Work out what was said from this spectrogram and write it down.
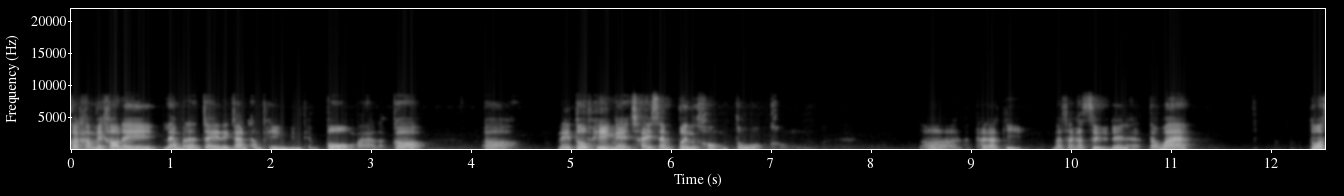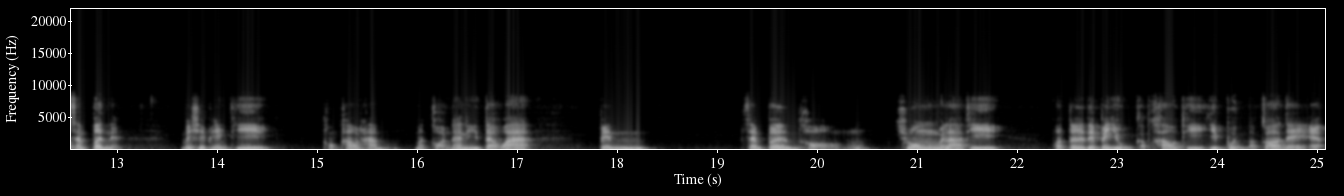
ก็ทำให้เขาได้แรงบันดาลใจในการทำเพลง Wind Tempos ออกมา แล้วก็เอ่อ ในตัวเพลงเนี่ยใช้ sample ของตัวของเอ่อทากากิมาซาคัตสึด้วยนะฮะแต่ว่าตัว sample เนี่ยไม่ใช่เพลงที่ของเขาทำมาก่อนหน้านี้ แต่ว่าเป็น sample ของช่วงเวลาที่ Porter ได้ไปอยู่กับเขาที่ญี่ปุ่น แล้วก็ได้แอบ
